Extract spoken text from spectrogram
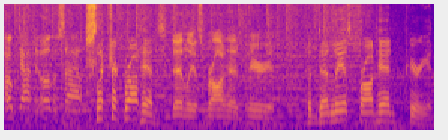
poked out the other side. Slick trick broadheads. Deadliest broadhead, period. The deadliest broadhead, period.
